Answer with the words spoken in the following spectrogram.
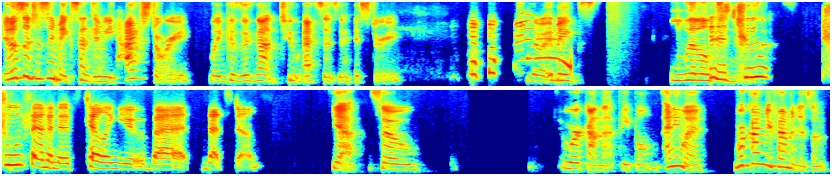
it also doesn't make sense to be high story, like because there's not two S's in history. so it makes little This is two-. Two feminists telling you that that's dumb. Yeah, so work on that, people. Anyway, work on your feminism.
